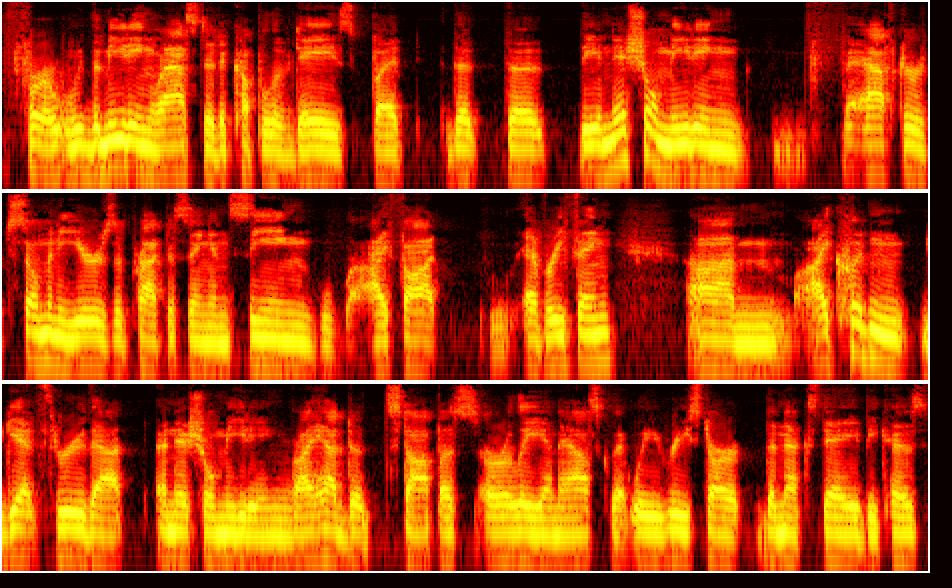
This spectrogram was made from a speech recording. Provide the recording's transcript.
for the meeting lasted a couple of days, but the the the initial meeting after so many years of practicing and seeing, I thought everything. Um, I couldn't get through that initial meeting. I had to stop us early and ask that we restart the next day because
